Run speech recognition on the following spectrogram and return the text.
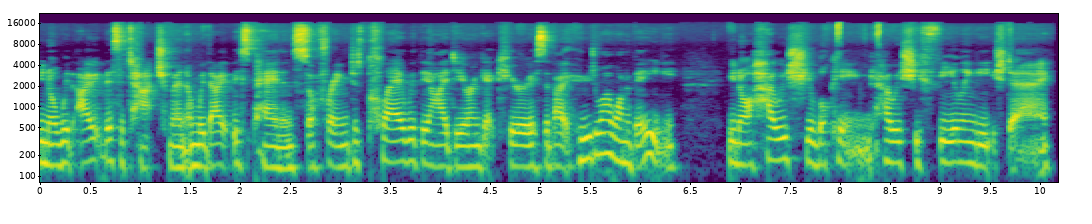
you know, without this attachment and without this pain and suffering, just play with the idea and get curious about who do I want to be? You know, how is she looking? How is she feeling each day?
